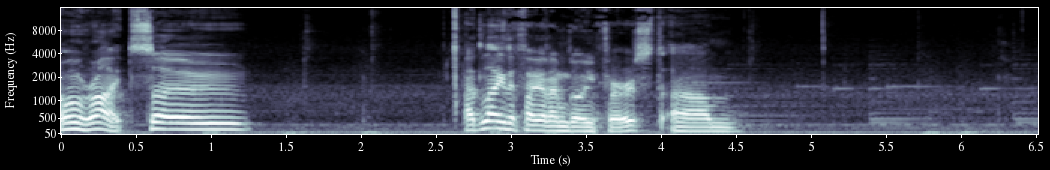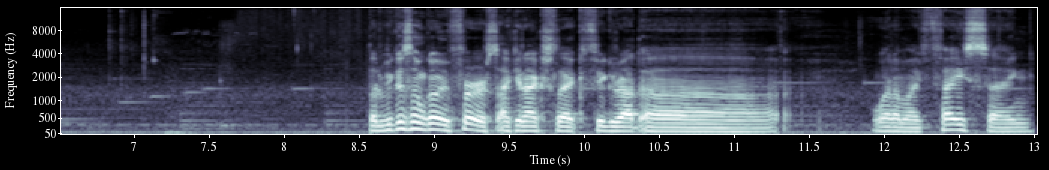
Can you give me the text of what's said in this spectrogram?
Alright, so... I'd like the fact that I'm going first. Um, but because I'm going first, I can actually like figure out uh, what am I facing.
